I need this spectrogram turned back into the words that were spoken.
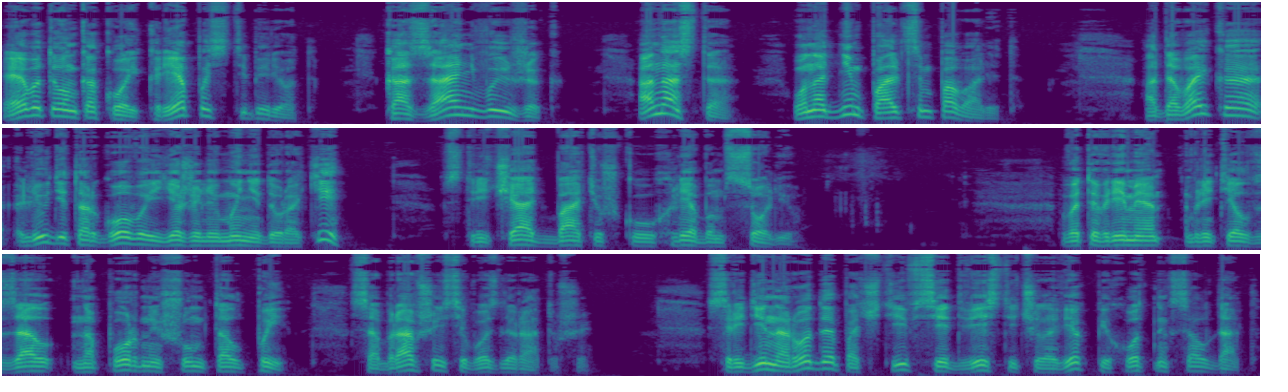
Эва-то он какой, крепости берет. Казань выжег. А нас-то он одним пальцем повалит. А давай-ка, люди торговые, ежели мы не дураки, встречать батюшку хлебом с солью. В это время влетел в зал напорный шум толпы, собравшейся возле ратуши. Среди народа почти все двести человек пехотных солдат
